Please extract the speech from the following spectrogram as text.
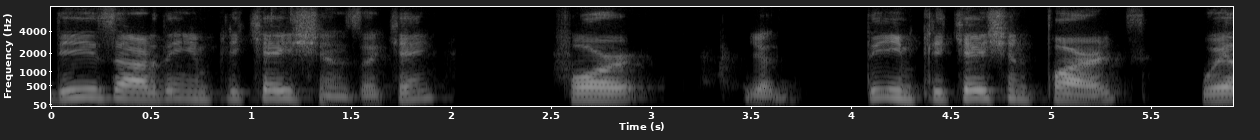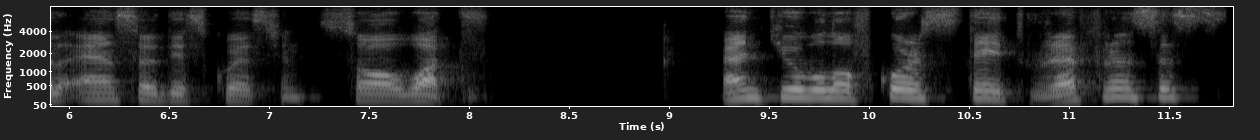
these are the implications, okay? For yeah, the implication part will answer this question. So what? And you will, of course, state references,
